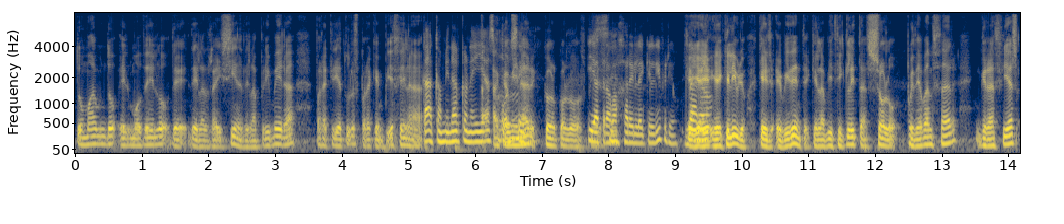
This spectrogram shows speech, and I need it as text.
tomando el modelo de, de la Draisina, de la primera, para criaturas para que empiecen a, A caminar con ellas. a sí. caminar con, con los Y a pies. trabajar el equilibrio. Hay- Claro. hay equilibrio, que es evidente que la bicicleta solo puede avanzar gracias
